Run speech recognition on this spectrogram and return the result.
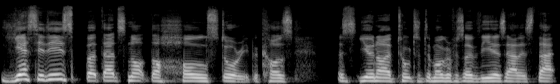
Yes, it is, but that's not the whole story because as you and I have talked to demographers over the years, Alice, that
